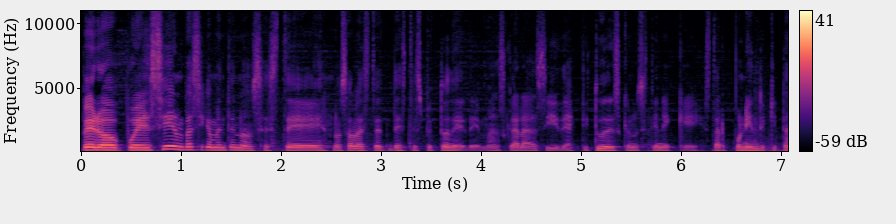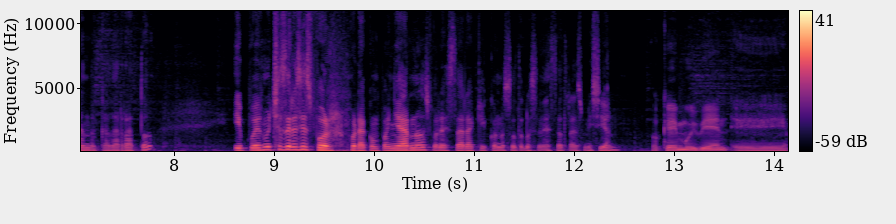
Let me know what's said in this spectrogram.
Pero pues sí, básicamente nos, este, nos habla este, de este aspecto de, de máscaras y de actitudes que uno se tiene que estar poniendo y quitando cada rato. Y pues muchas gracias por, por acompañarnos, por estar aquí con nosotros en esta transmisión. Ok, muy bien. eh,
